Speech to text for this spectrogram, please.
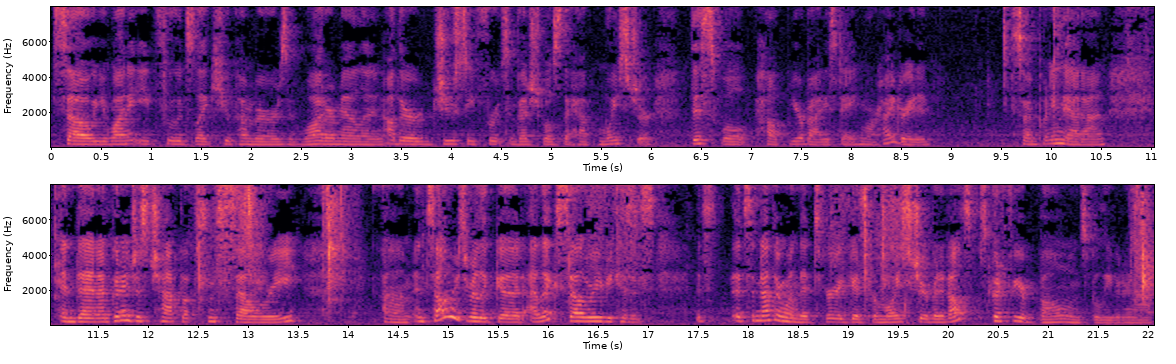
So you want to eat foods like cucumbers and watermelon and other juicy fruits and vegetables that have moisture. This will help your body stay more hydrated. So I'm putting that on. And then I'm gonna just chop up some celery. Um, and celery is really good. I like celery because it's it's it's another one that's very good for moisture, but it also is good for your bones, believe it or not.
